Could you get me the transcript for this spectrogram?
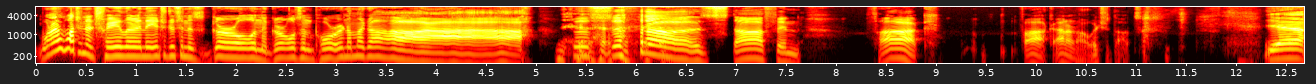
when i was watching a trailer and they introducing this girl and the girl's important i'm like ah this uh, stuff and fuck fuck i don't know what's your thoughts Yeah,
